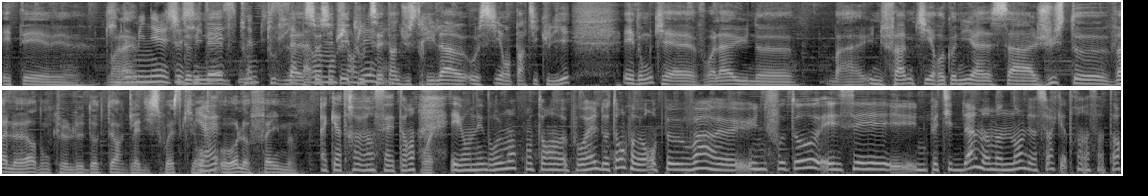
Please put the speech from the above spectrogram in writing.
était. qui dominait la société. toute la société, toute cette industrie-là aussi en particulier. Et donc, voilà une bah, une femme qui est reconnue à sa juste valeur, donc le docteur Gladys West qui entre au Hall of Fame. À 87 ans. Et on est drôlement content pour elle, d'autant qu'on peut voir euh, une photo et c'est une petite dame hein, maintenant, bien sûr, 85 ans,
